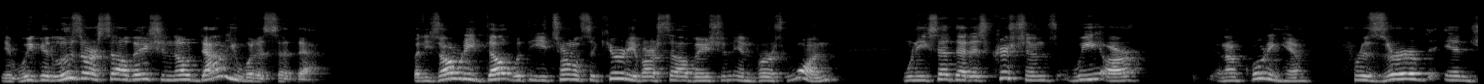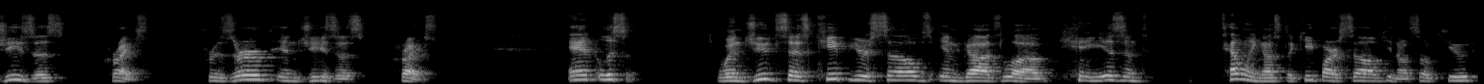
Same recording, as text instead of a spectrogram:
If we could lose our salvation, no doubt he would have said that. But he's already dealt with the eternal security of our salvation in verse 1 when he said that as Christians, we are, and I'm quoting him, preserved in Jesus Christ. Preserved in Jesus Christ. And listen, when Jude says, keep yourselves in God's love, he isn't telling us to keep ourselves, you know, so cute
